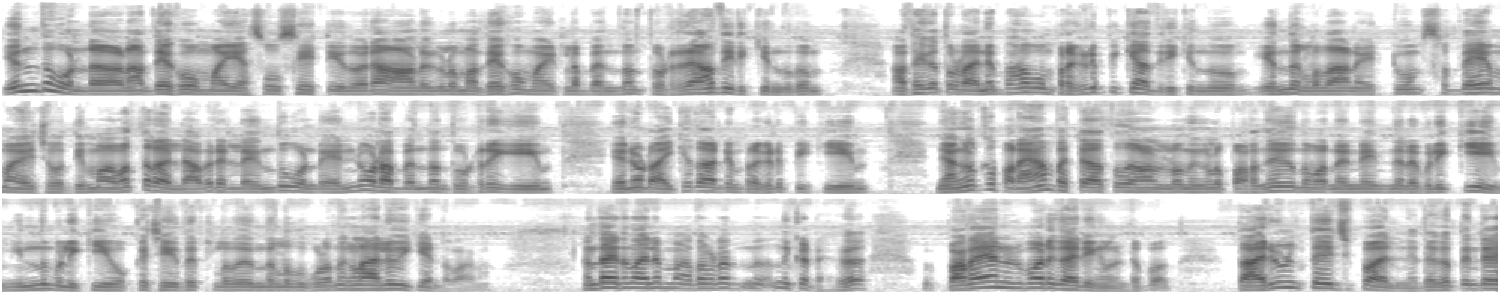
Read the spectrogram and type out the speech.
എന്തുകൊണ്ടാണ് അദ്ദേഹവുമായി അസോസിയേറ്റ് ചെയ്ത ഒരാളുകളും അദ്ദേഹവുമായിട്ടുള്ള ബന്ധം തുടരാതിരിക്കുന്നതും അദ്ദേഹത്തോട് അനുഭാവം പ്രകടിപ്പിക്കാതിരിക്കുന്നതും എന്നുള്ളതാണ് ഏറ്റവും ശ്രദ്ധേയമായ ചോദ്യം. മാത്രമല്ല അവരെല്ലാം എന്തുകൊണ്ട് എന്നോട് ആ ബന്ധം തുടരുകയും എന്നോട് ഐക്യദാർഢ്യം പ്രകടിപ്പിക്കുകയും ഞങ്ങൾക്ക് പറയാൻ പറ്റാത്തതാണല്ലോ നിങ്ങൾ പറഞ്ഞതെന്ന് പറഞ്ഞ് എന്നെ ഇന്നലെ വിളിക്കുകയും ഇന്ന് വിളിക്കുകയും ഒക്കെ ചെയ്തിട്ടുള്ളത് എന്നുള്ളത് കൂടെ നിങ്ങൾ ആലോചിക്കേണ്ടതാണ്. എന്തായിരുന്നാലും അതവിടെ നിൽക്കട്ടെ പറയാൻ ഒരുപാട് കാര്യങ്ങളുണ്ട്. അപ്പോൾ തരുൺ തേജ്പാലിന് അദ്ദേഹത്തിന്റെ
